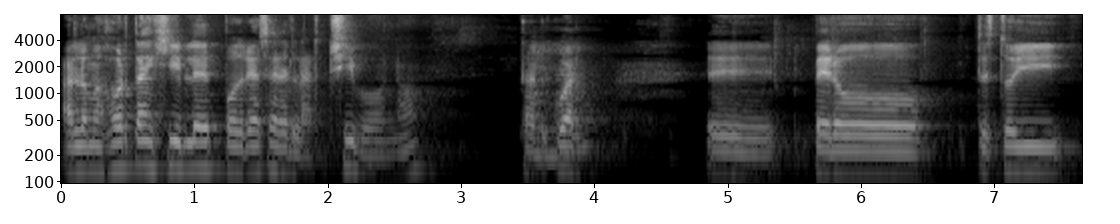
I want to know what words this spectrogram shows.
A lo mejor tangible podría ser el archivo, ¿no? Tal cual. Eh, pero te estoy,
